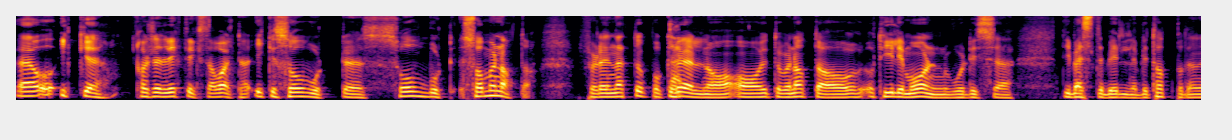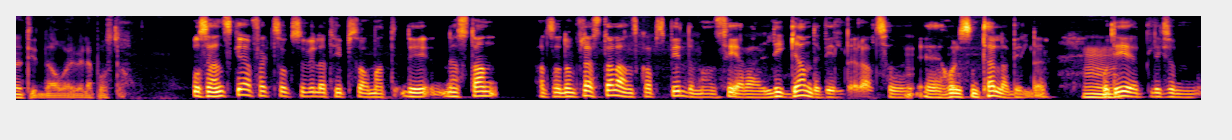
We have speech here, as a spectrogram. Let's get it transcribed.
eh, og ikke, kanskje det viktigste av alt her, ikke sov bort, eh, sov bort sommernatta. For det er nettopp på kvelden og, og utover natta og, og tidlig morgen hvor disse, de beste bildene blir tatt på denne tiden av året, vil jeg påstå. Och sen ska jag faktiskt också vilja tipsa om att det är nästan Alltså de flesta landskapsbilder man ser är liggande bilder, alltså eh, horisontella bilder. Mm. Och det är liksom,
